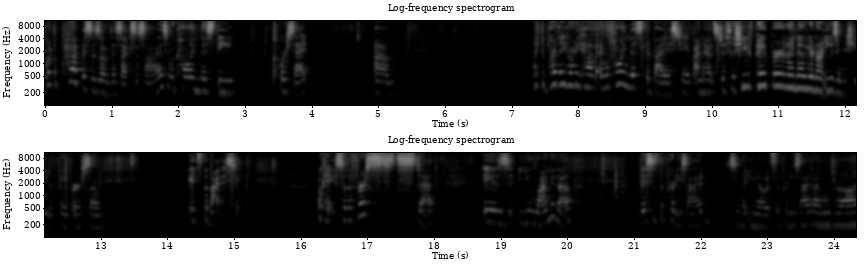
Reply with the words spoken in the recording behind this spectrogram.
for the purposes of this exercise, we're calling this the corset. Um, like the part that you already have, and we're calling this the bias tape. I know it's just a sheet of paper, and I know you're not using a sheet of paper, so it's the bias tape. Okay, so the first step is you line it up. This is the pretty side, so that you know it's the pretty side. I will draw.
